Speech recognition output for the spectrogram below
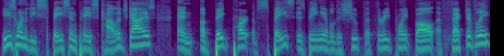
He's one of these space and pace college guys, and a big part of space is being able to shoot the three point ball effectively.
